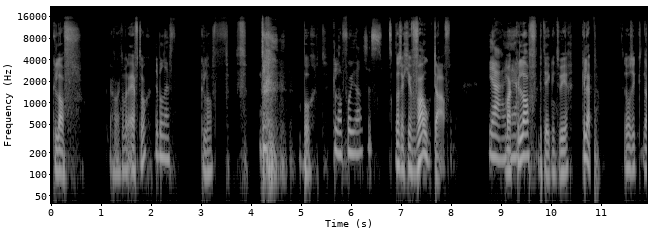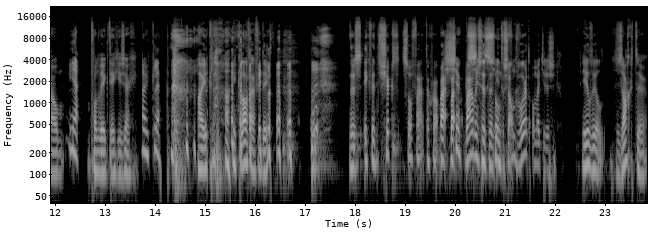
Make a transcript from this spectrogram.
klaf, even wachten, met F toch? Dubbel F. Klaf, bord. Klap voor. Dan zeg je vouwtafel. Ja, Maar ja. klaf betekent weer klep. Dus als ik nou ja, van de week tegen je zeg, hou je klep. hou je, kla hou je klaf even dicht. Dus ik vind shucks sofa toch wel... Maar, maar waarom is het een sofa. interessant woord? Omdat je dus heel veel zachte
